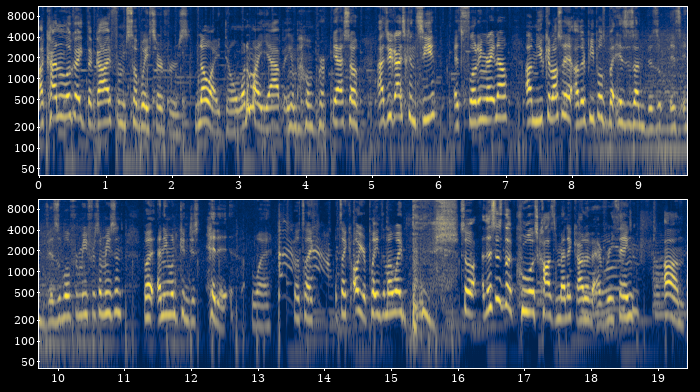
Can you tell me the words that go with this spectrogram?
I kind of look like the guy from Subway Surfers. No, I don't. What am I yapping about, bro? Yeah, so as you guys can see, it's floating right now. Um, you can also hit other people's, but his is invisible is invisible for me for some reason. But anyone can just hit it away. So it's like it's like, oh, your plane's in my way. So this is the coolest cosmetic out of everything. Um,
